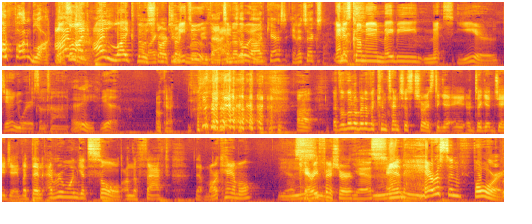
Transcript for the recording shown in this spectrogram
a fun block. I fun. like I like those I like Star too. Trek Me too. movies. That's I another enjoy 'em. podcast, and it's excellent. and Yes. it's coming maybe next year, January sometime. Hey, Yeah, Okay. uh, it's a little bit of a contentious choice to get a, to get JJ, but then everyone gets sold on the fact that Mark Hamill, Yes. Carrie Fisher, Yes. and Harrison Ford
